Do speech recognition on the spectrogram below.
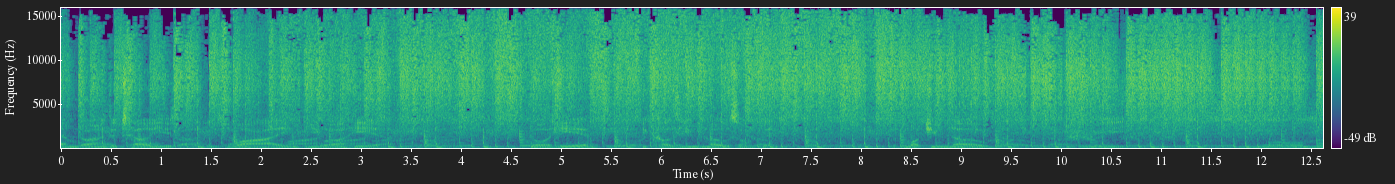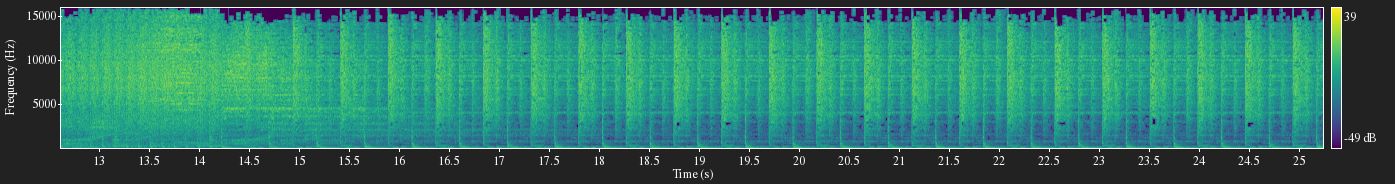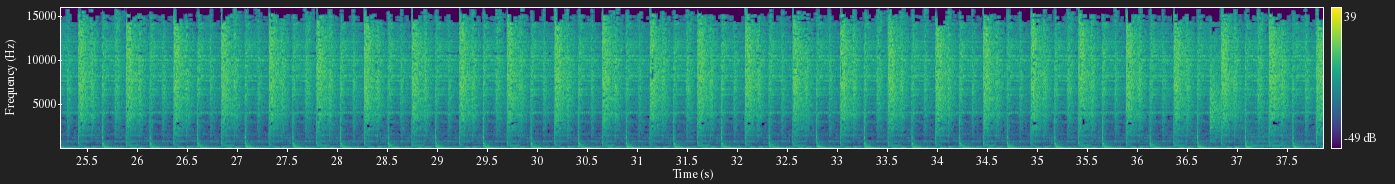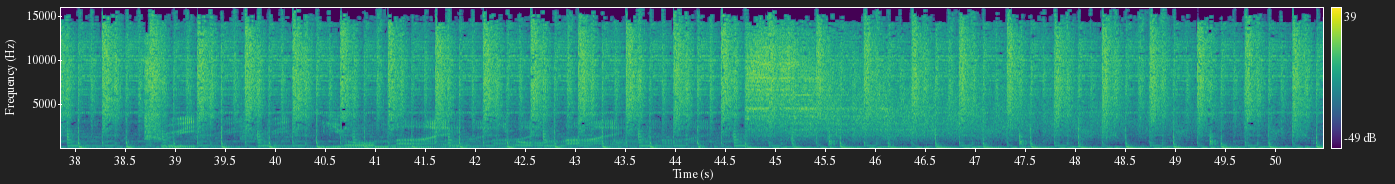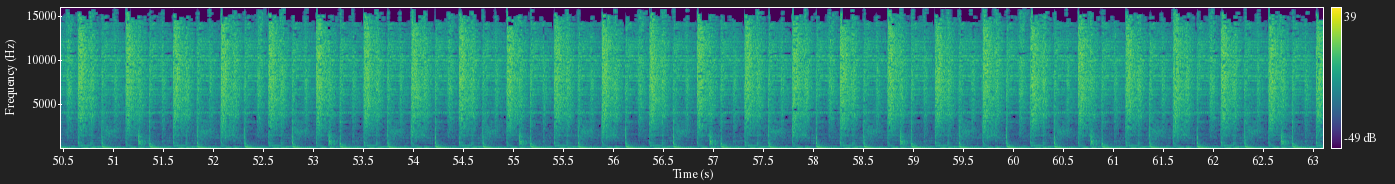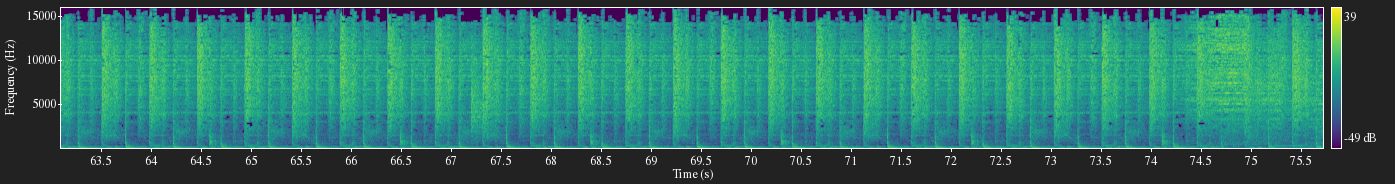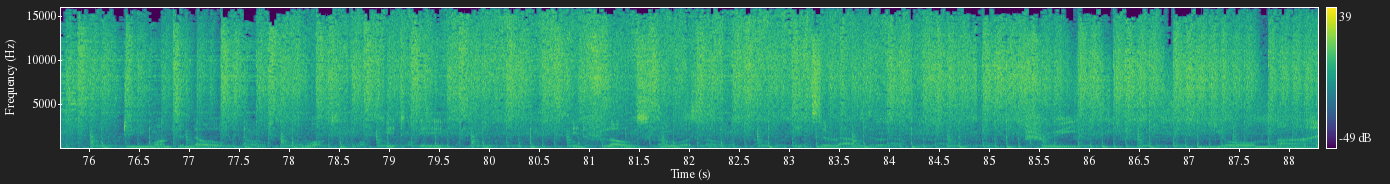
I'm going to tell you why you are here. You're here because you know something. What you know want to know what it is. It flows through us. It surrounds us. Free your mind.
